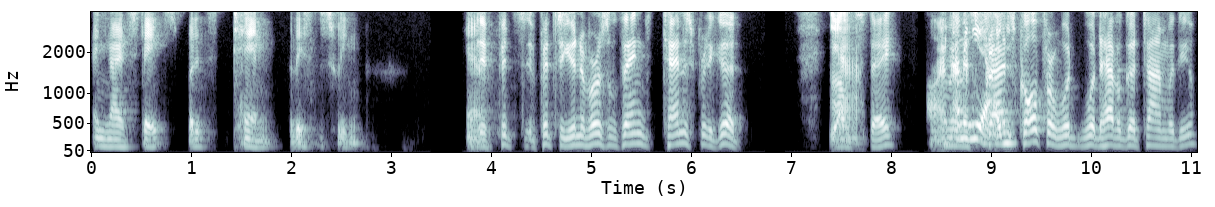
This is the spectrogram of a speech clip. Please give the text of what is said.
in the United States, but it's 10, at least in Sweden. Yeah. If it's if it's a universal thing, 10 is pretty good. Yeah. I would stay. I mean, I mean a yeah, scratch golfer would would have a good time with you.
